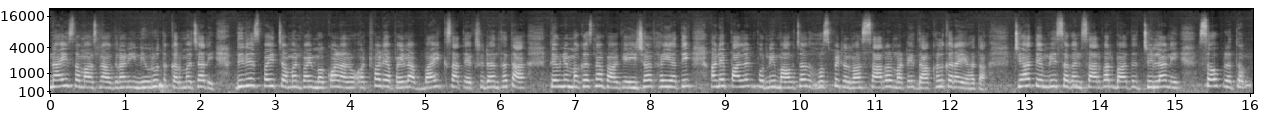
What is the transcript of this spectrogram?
નાઈ સમાજના અગ્રણી નિવૃત્ત કર્મચારી દિનેશભાઈ ચમનભાઈ મકવાણાનો અઠવાડિયા પહેલાં બાઇક સાથે એક્સિડન્ટ થતાં તેમને મગજના ભાગે ઈજા થઈ હતી અને પાલનપુરની માવજત હોસ્પિટલમાં સારવાર માટે દાખલ કરાયા હતા. જ્યાં તેમની સઘન સારવાર બાદ જિલ્લાની સૌપ્રથમ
